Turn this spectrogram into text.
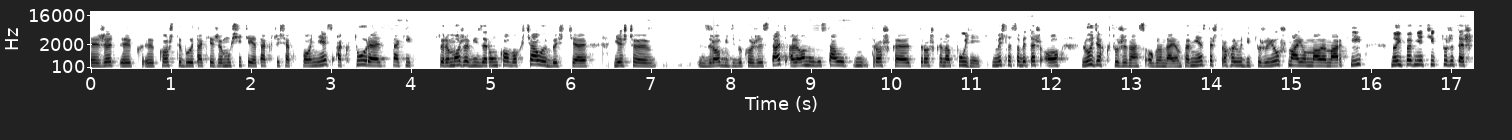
y, że, y, koszty były takie, że musicie je tak czy siak ponieść, a które takich, które może wizerunkowo chciałybyście jeszcze zrobić, wykorzystać, ale one zostały troszkę, troszkę na później. Myślę sobie też o ludziach, którzy nas oglądają. Pewnie jest też trochę ludzi, którzy już mają małe marki, no i pewnie ci, którzy też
